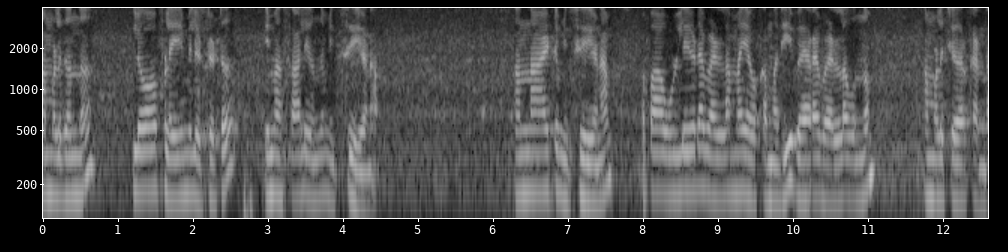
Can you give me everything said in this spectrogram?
നമ്മളിതൊന്ന് ലോ ഫ്ലെയിമിലിട്ടിട്ട് ഈ മസാലയൊന്ന് മിക്സ് ചെയ്യണം. നന്നായിട്ട് മിക്സ് ചെയ്യണം. അപ്പോൾ ആ ഉള്ളിയുടെ വെള്ളമയമൊക്കെ മതി. വേറെ വെള്ളമൊന്നും നമ്മൾ ചേർക്കണ്ട.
